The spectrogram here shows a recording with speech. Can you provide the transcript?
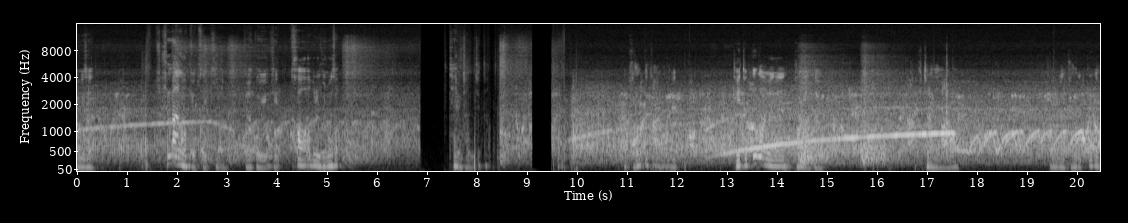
여기서 한 방울밖에 없어요, 길이. 그래갖고 이렇게 커브를 돌면서 타이밍 잘못했다. 방울까지 안 돼. 데이터 끄고 하면은 방울 안 떠요. 귀찮아서 안 하는데. 여러분 방금 끄고 왔어요. 네,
